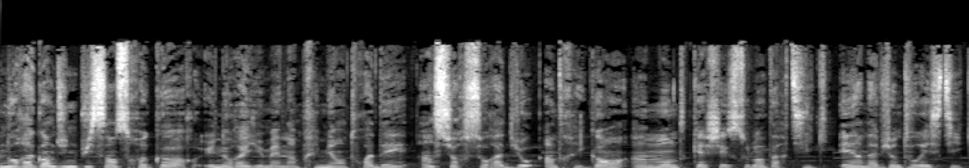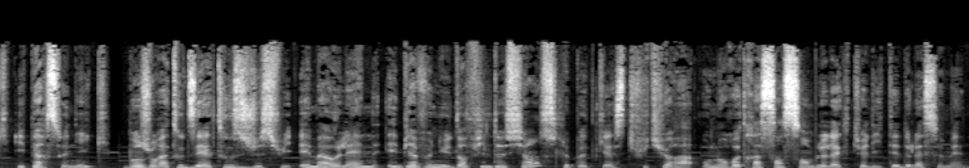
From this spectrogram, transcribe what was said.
Un ouragan d'une puissance record, une oreille humaine imprimée en 3D, un sursaut radio intrigant, un monde caché sous l'Antarctique et un avion touristique hypersonique. Bonjour à toutes et à tous, je suis Emma Hollen et bienvenue dans Fil de Science, le podcast Futura où l'on retrace ensemble l'actualité de la semaine.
